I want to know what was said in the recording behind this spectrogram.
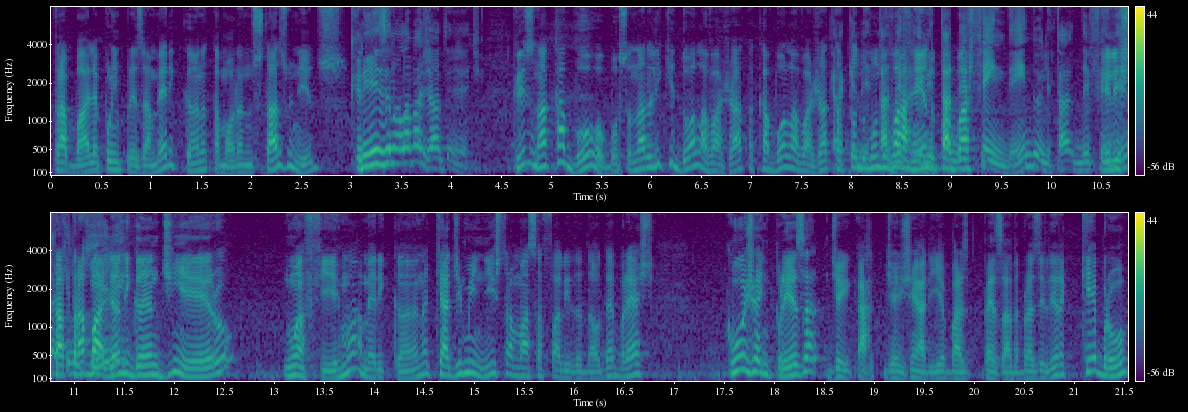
trabalha para uma empresa americana, está morando nos Estados Unidos. Crise na Lava Jato, hein, gente? Crise não acabou. O Bolsonaro liquidou a Lava Jato, acabou a Lava Jato, está todo mundo tá varrendo para tá baixo. Defendendo, ele está defendendo. Ele está trabalhando ele... e ganhando dinheiro numa firma americana que administra a massa falida da Odebrecht, cuja empresa de, de engenharia pesada brasileira quebrou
